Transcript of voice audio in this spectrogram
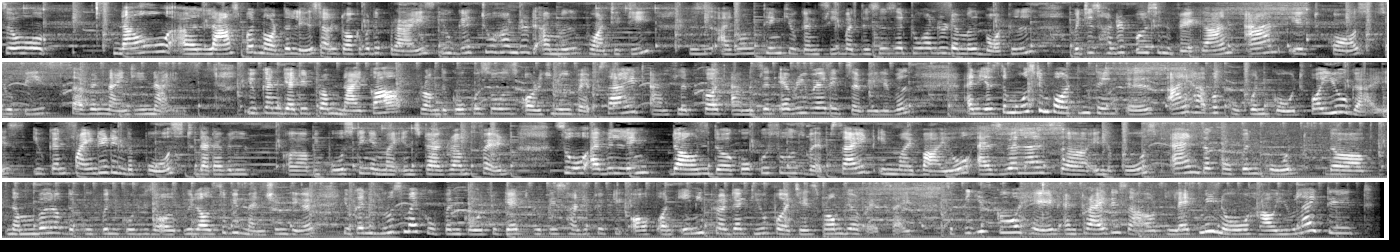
So now uh, last but not the least i'll talk about the price you get 200 ml quantity this is i don't think you can see but this is a 200 ml bottle which is 100% vegan and it costs rupees 799 you can get it from Nykaa, from the Cocosoul's original website and Flipkart, Amazon, everywhere it's available. And yes, the most important thing is I have a coupon code for you guys. You can find it in the post that I will uh, be posting in my Instagram feed. So I will link down the Cocosoul's website in my bio as well as uh, in the post and the coupon code. The number of the coupon code all, will also be mentioned there. You can use my coupon code to get rupees 150 off on any product you purchase from their website. So please go ahead and try this out. Let me know how you liked it.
